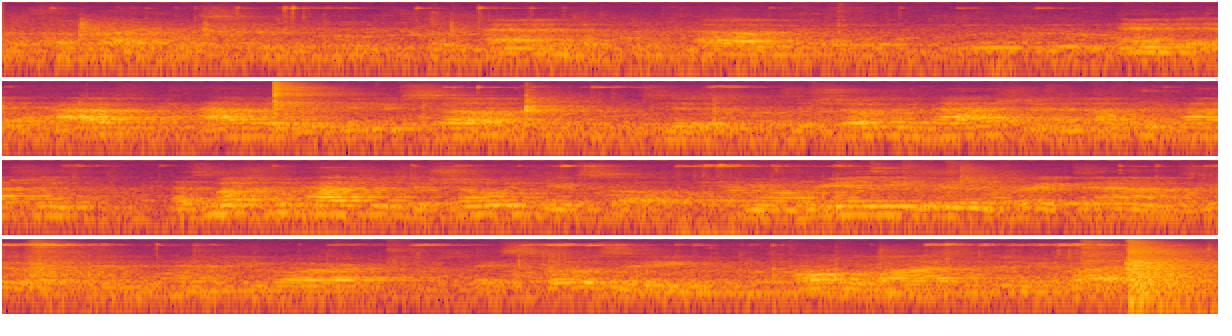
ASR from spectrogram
of, of life history. And, um, and have, have it within yourself to, to show compassion, enough compassion, as much compassion as you're showing to yourself. You really, really break down to it, and, and you are exposing all the lies within your life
